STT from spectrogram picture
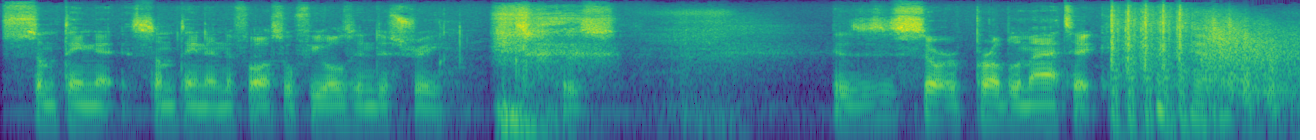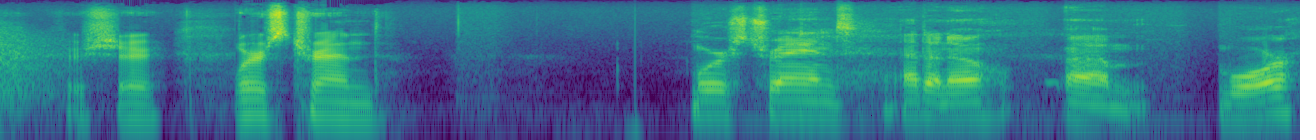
something something in the fossil fuels industry is is is sort of problematic. Yeah, For sure. Worst trend. Worst trend, I don't know. Um, war.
